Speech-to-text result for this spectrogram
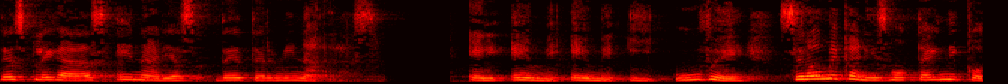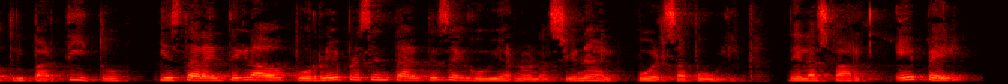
desplegadas en áreas determinadas. El MMIV será un mecanismo técnico tripartito y estará integrado por representantes del Gobierno Nacional, Fuerza Pública, de las FARC-EP,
